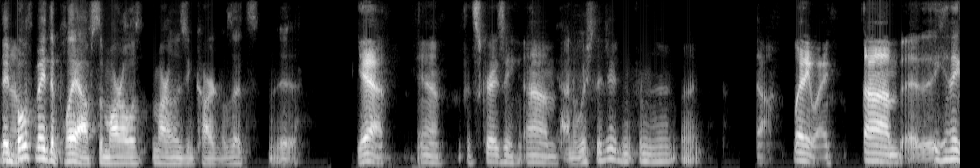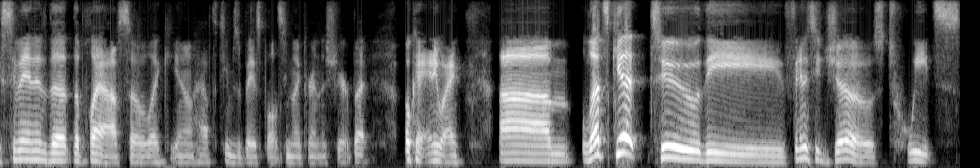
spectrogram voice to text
They you know, both made the playoffs, the Marlins, Marlins and Cardinals. That's ugh. yeah, yeah, it's crazy. Um, of wish they didn't from the. But. Well, anyway, um, he thinks he made into the, the playoffs. So, like, you know, half the teams of baseball it seemed like are in this year. But okay, anyway, um, let's get to the Fantasy Joe's tweets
